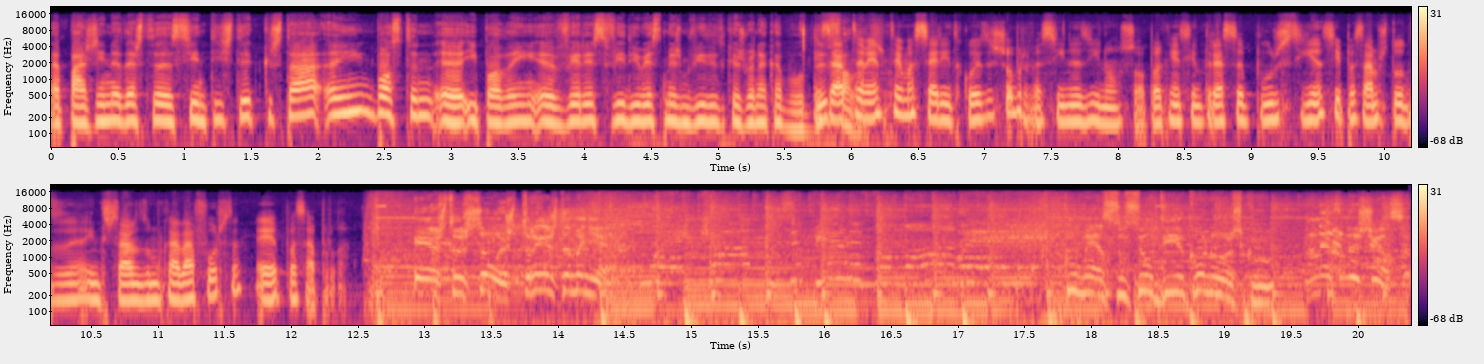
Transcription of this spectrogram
a página desta cientista que está em Boston uh, e podem uh, ver esse vídeo, esse mesmo vídeo que a Joana acabou de Exatamente, falar. tem uma série de coisas sobre vacinas e não só. Para quem se interessa por ciência, passamos todos a interessar-nos um bocado à força, é passar por lá. Estas são as 3 da manhã. Comece o seu dia connosco na Renascença.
